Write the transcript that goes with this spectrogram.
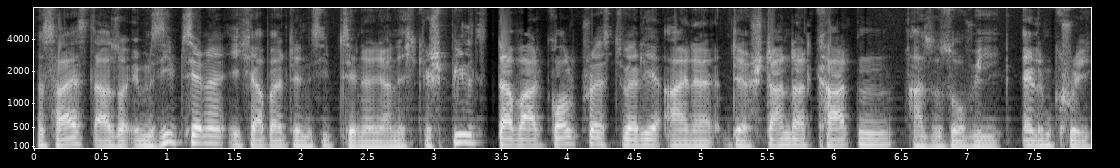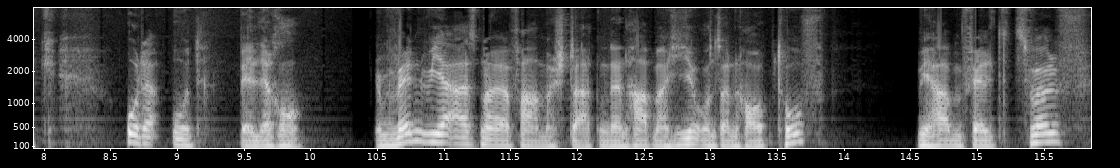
Das heißt also im 17er, ich habe den 17er ja nicht gespielt, da war Goldcrest Valley eine der Standardkarten, also so wie Elm Creek oder Haute Belleron. Wenn wir als neuer Farmer starten, dann haben wir hier unseren Haupthof. Wir haben Feld 12,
